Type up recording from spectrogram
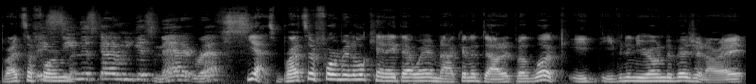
Brett's a Have you form. seen this guy when he gets mad at refs? Yes, Brett's a formidable candidate that way. I'm not going to doubt it. But look, e- even in your own division, all right,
